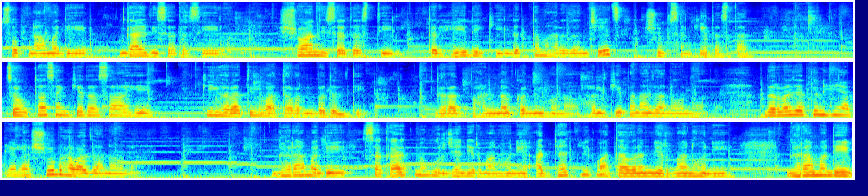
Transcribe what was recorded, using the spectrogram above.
स्वप्नामध्ये गाय दिसत असेल श्वान दिसत असतील तर हे देखील दत्त महाराजांचेच शुभ संकेत असतात. चौथा संकेत असा आहे की घरातील वातावरण बदलते. घरात भांडणं कमी होणं हलकेपणा जाणवणं दरवाजातूनही आपल्याला शुभ हवा जाणवणं. घरामध्ये सकारात्मक ऊर्जा निर्माण होणे आध्यात्मिक वातावरण निर्माण होणे घरामध्ये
